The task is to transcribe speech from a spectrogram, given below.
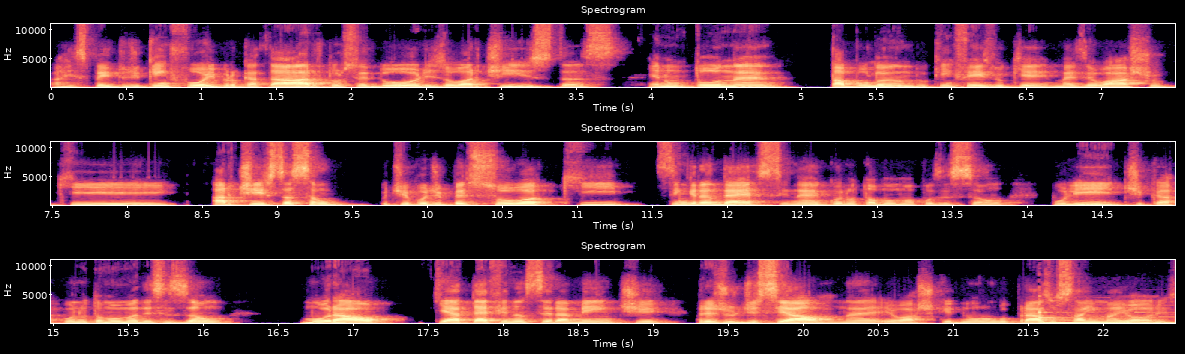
a respeito de quem foi para o Qatar, torcedores ou artistas. Eu não estou, né, tabulando quem fez o quê, mas eu acho que artistas são o tipo de pessoa que se engrandece, né? Quando toma uma posição política, quando toma uma decisão moral que é até financeiramente prejudicial, né? Eu acho que no longo prazo saem maiores.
